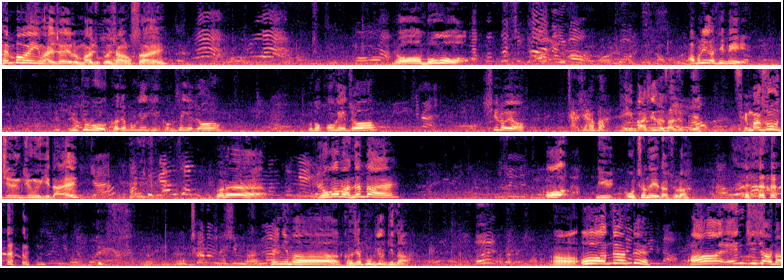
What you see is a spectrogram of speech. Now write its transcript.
햄버거 형님 알죠? 이런 마주꺼지 장사에. 야, 뭐고? 아프리카 TV. 유튜브 거제포개기 검색해줘. 구독 꼭 해줘. 싫어요. 자주 해봐. 형님 맛있는 거 사줄게. 생방송 진행 중이기다. 이. 그래. 요가면 안 된다. 이. 어, 이 5천 원이다 주라. 아, 무슨 유튜브예요? 5천 원 대신 만 원. 형님은 거제 폭격기다. 어, 어, 안 돼, 안 돼. 아, NG잖아.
